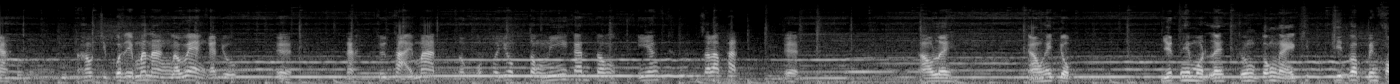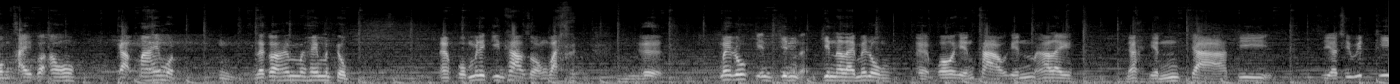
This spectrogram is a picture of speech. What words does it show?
นะเขาจิบประเด็นมานั่งระแวงกันอยู่ เออนะสุดท้ายมาต้องอพยพตรงนี้กันตรงเอียงสารพัดเออเอาเลย เอาให้จบ ยึดให้หมดเลย ตรงตรงไหนคิดคิดว่าเป็นของไทยก็เอากลับมาให้หมดอืมแล้วก็ให้ให้มันจบนะผมไม่ได้กินข้าวสองวันเออ ไม่รู้กินกินกินอะไรไม่ลง เออพอเห็นข่าวเห็นอะไรนะเห็นจ่าที่เสียชีวิตที่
